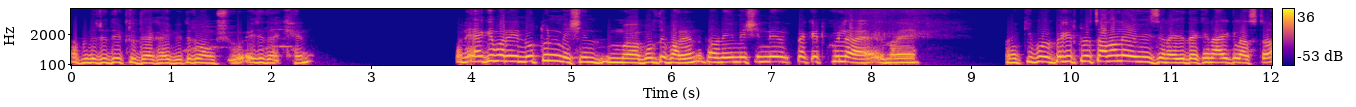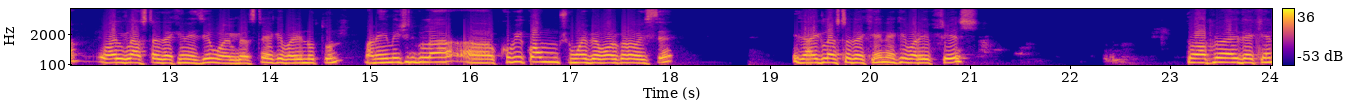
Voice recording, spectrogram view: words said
আপনাদের যদি একটু দেখাই ভিতরের অংশ, এই যে দেখেন মানে একেবারে নতুন মেশিন বলতে পারেন, কারণ এই মেশিনের প্যাকেট খুলে মানে মানে কি বলব, প্যাকেট খুলে চালানো হয়েছে না, এই যে দেখেন আই গ্লাসটা অয়েল গ্লাসটা দেখেন, এই যে অয়েল গ্লাসটা একেবারে নতুন মানে এই মেশিনগুলা খুবই কম সময় ব্যবহার করা হয়েছে। এই যে আই গ্লাসটা দেখেন, একেবারে ফ্রেশ তো আপনারাই দেখেন,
